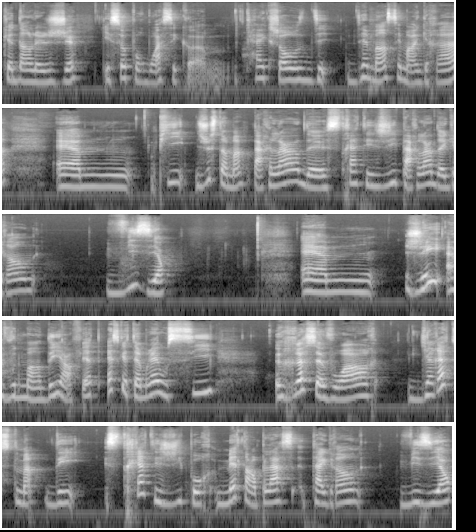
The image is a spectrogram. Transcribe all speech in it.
que dans le je. Et ça, pour moi, c'est comme quelque chose d'immensément grand. Puis, justement, parlant de stratégie, parlant de grande vision. Euh, j'ai à vous demander, en fait, est-ce que tu aimerais aussi recevoir gratuitement des stratégies pour mettre en place ta grande vision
